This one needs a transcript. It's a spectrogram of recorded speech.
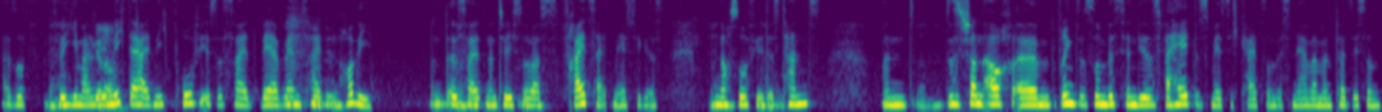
Also für mhm, jemanden genau. wie mich, der halt nicht Profi ist, ist es halt, wer, wenn es halt ein Hobby. Und das ist mhm. halt natürlich so was Freizeitmäßiges. Mhm. Noch so viel mhm. Distanz. Und mhm. das ist schon auch, ähm, bringt es so ein bisschen dieses Verhältnismäßigkeit so ein bisschen her, wenn man plötzlich so ein,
